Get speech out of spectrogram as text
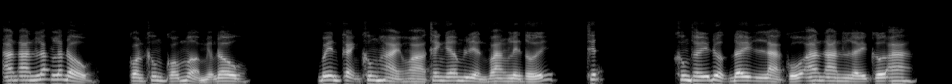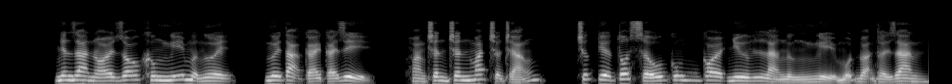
An An lắc lắc đầu, còn không có mở miệng đâu. Bên cạnh không hài hòa thanh âm liền vang lên tới, thiết. Không thấy được đây là cố An An lấy cớ A. Nhân ra nói rõ không nghĩ mượn ngươi, ngươi tạ cái cái gì, hoàng chân chân mắt trợn trắng, trước kia tốt xấu cũng coi như là ngừng nghỉ một đoạn thời gian,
